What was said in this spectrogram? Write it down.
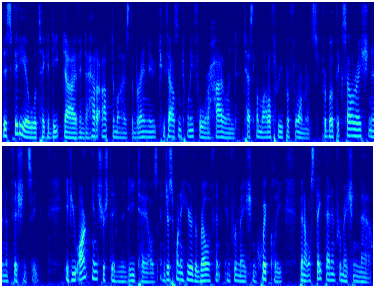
This video will take a deep dive into how to optimize the brand new 2024 Highland Tesla Model 3 performance for both acceleration and efficiency. If you aren't interested in the details and just want to hear the relevant information quickly, then I will state that information now.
